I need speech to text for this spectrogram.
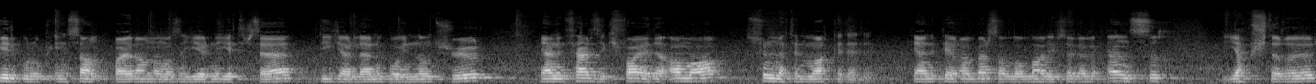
Bir qrup insan bayram namazını yerinə yetirsə, digərlərinin boyundan düşür. Yəni fərzi kifayədir, amma sünnətil müakkədədir. Yəni Peyğəmbər sallallahu aleyhi ve selləmin ən sıx yapışdığı,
